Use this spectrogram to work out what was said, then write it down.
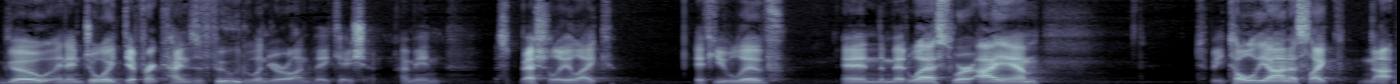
go and enjoy different kinds of food when you're on vacation. I mean, especially like if you live in the Midwest where I am, to be totally honest, like not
